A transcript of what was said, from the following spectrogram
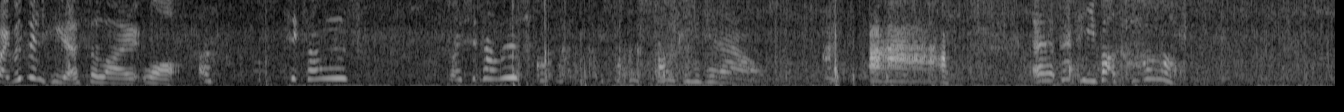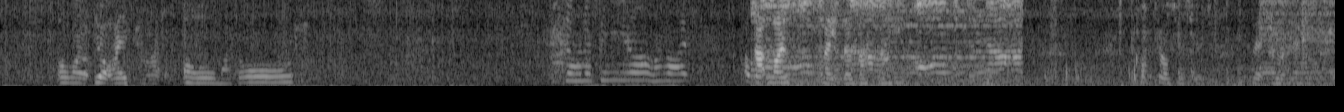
Right, we've been here for like what? Uh, six hours? Five, six hours? God, it's fucking soaking in here now. Ah! Uh, Becky, you got a car. Oh my, your iPad. Oh my god. It's gonna be alright. That license plate though, Becca. Cocktail sausage. Literally.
